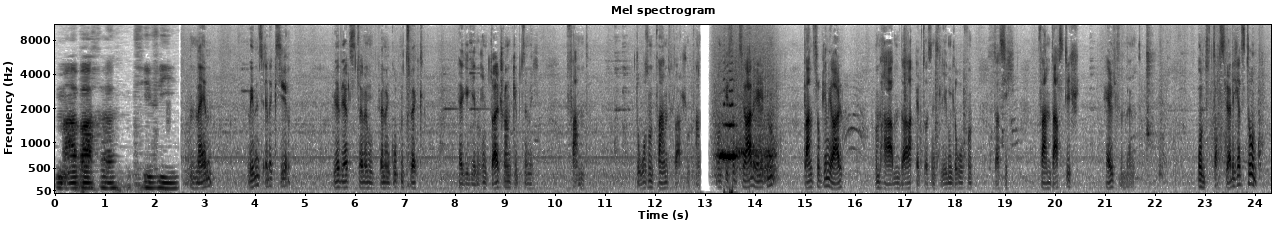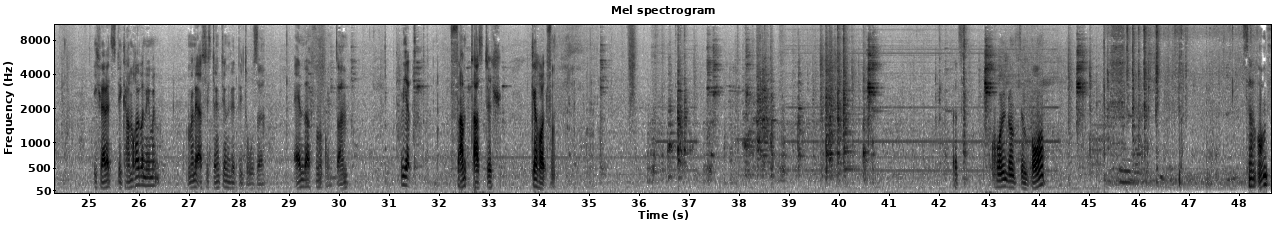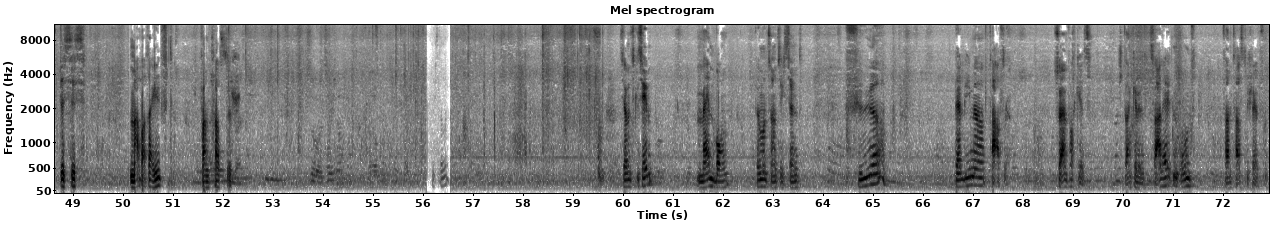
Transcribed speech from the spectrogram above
Marbacher TV. Mein Lebenselixier wird jetzt für einen, für einen guten Zweck hergegeben. In Deutschland gibt es nämlich Pfand. Dosenpfand, Flaschenpfand. Und die Sozialhelden waren so genial und haben da etwas ins Leben gerufen, das sich fantastisch helfen nennt. Und das werde ich jetzt tun. Ich werde jetzt die Kamera übernehmen. Meine Assistentin wird die Dose einwerfen und dann wird fantastisch geholfen. Jetzt holen wir uns den Bon. So, und das ist Marbacher hilft. Fantastisch. Sie haben es gesehen? Mein Bon, 25 Cent für Berliner Tafel. So einfach geht's. Ich danke den Zahlhelden und fantastisch helfen.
